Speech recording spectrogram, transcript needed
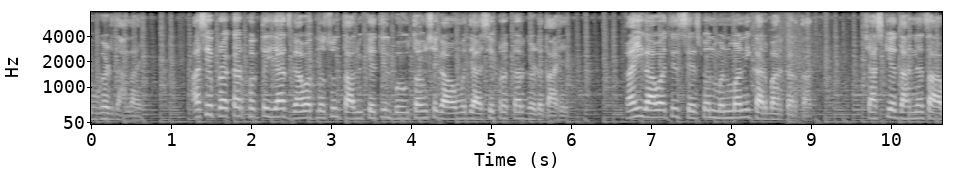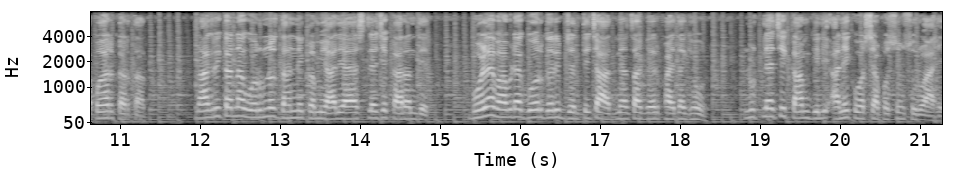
उघड झालाय. असे प्रकार फक्त याच गावात नसून तालुक्यातील बहुतांश गावामध्ये असे प्रकार घडत आहेत. काही गावातील सेल्समन मनमानी कारभार करतात शासकीय धान्याचा अपहार करतात. नागरिकांना वरूनच धान्य कमी आले असल्याचे कारण देत भोळ्या भाबड्या गोरगरीब जनतेच्या आज्ञाचा गैरफायदा घेऊन लुटण्याचे काम गेली अनेक वर्षापासून सुरू आहे.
